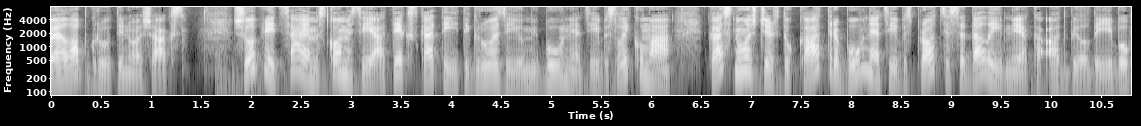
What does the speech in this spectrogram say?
vēl apgrūtinošāks. Šobrīd Saimas komisijā tiek skatīti grozījumi būvniecības likumā, kas nošķirtu katra būvniecības procesa dalībnieka atbildību.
